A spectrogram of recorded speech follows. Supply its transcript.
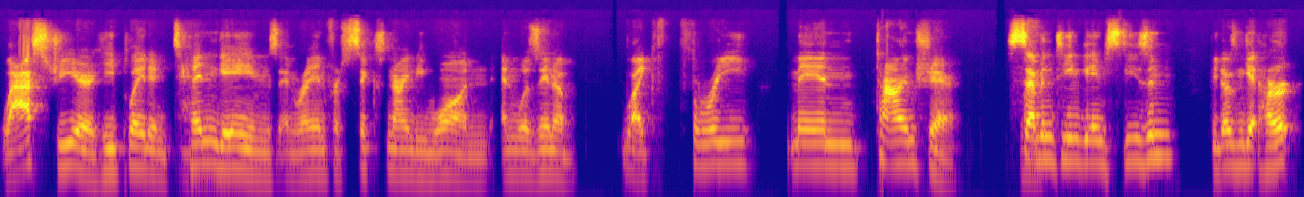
Last year, he played in 10 games and ran for 691 and was in a like three man timeshare. 17 game season. If he doesn't get hurt,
